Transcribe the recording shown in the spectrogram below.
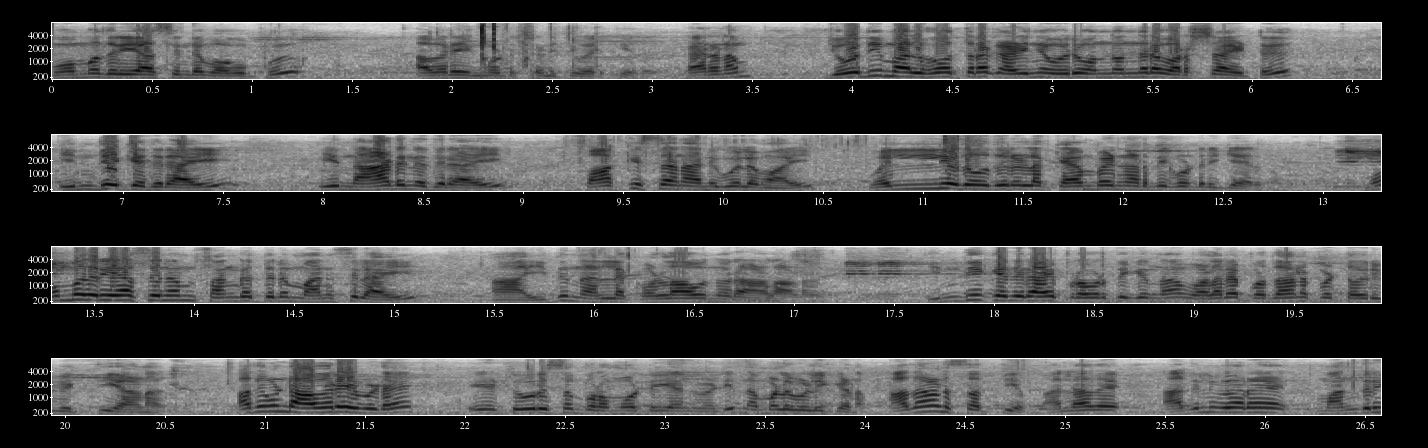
മുഹമ്മദ് റിയാസിന്റെ വകുപ്പ് അവരെ ഇങ്ങോട്ട് ക്ഷണിച്ചു വരുത്തിയത്. കാരണം ജ്യോതി മൽഹോത്ര കഴിഞ്ഞ ഒരു ഒന്നൊന്നര വർഷമായിട്ട് ഇന്ത്യക്കെതിരായി ഈ നാടിനെതിരായി പാകിസ്ഥാൻ അനുകൂലമായി വലിയ തോതിലുള്ള ക്യാമ്പയിൻ നടത്തിക്കൊണ്ടിരിക്കുകയായിരുന്നു. മുഹമ്മദ് റിയാസിനും സംഘത്തിനും മനസ്സിലായി ആ ഇത് നല്ല കൊള്ളാവുന്ന ഒരാളാണ്. ഇന്ത്യക്കെതിരായി പ്രവർത്തിക്കുന്ന വളരെ പ്രധാനപ്പെട്ട ഒരു വ്യക്തിയാണ്. അതുകൊണ്ട് അവരെ ഇവിടെ ഈ ടൂറിസം പ്രൊമോട്ട് ചെയ്യാൻ വേണ്ടി നമ്മൾ വിളിക്കണം. അതാണ് സത്യം. അല്ലാതെ അതിൽ വേറെ മന്ത്രി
